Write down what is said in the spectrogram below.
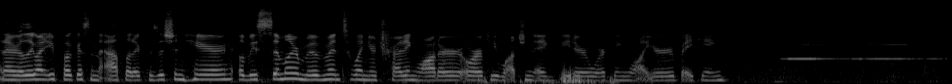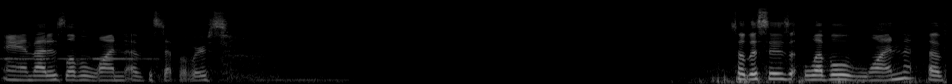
And I really want you to focus on the athletic position here. It'll be similar movement to when you're treading water or if you watch an egg beater working while you're baking and that is level one of the stepovers. So this is level one of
